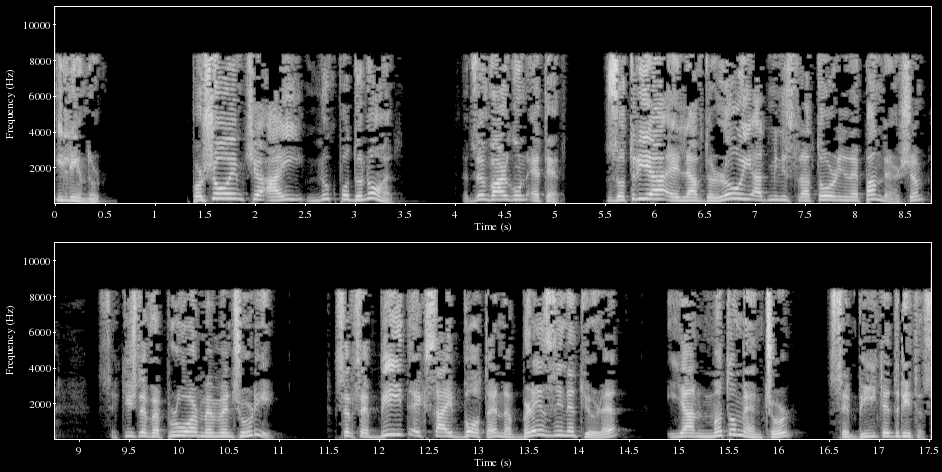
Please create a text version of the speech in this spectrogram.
i lindur. Por shohim që ai nuk po dënohet. Lexojmë vargun e tetë. Zotria e lavdëroi administratorin e pandershëm se kishte vepruar me mençuri, sepse bijtë e kësaj bote në brezin e tyre janë më të mençur se bijtë e dritës.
